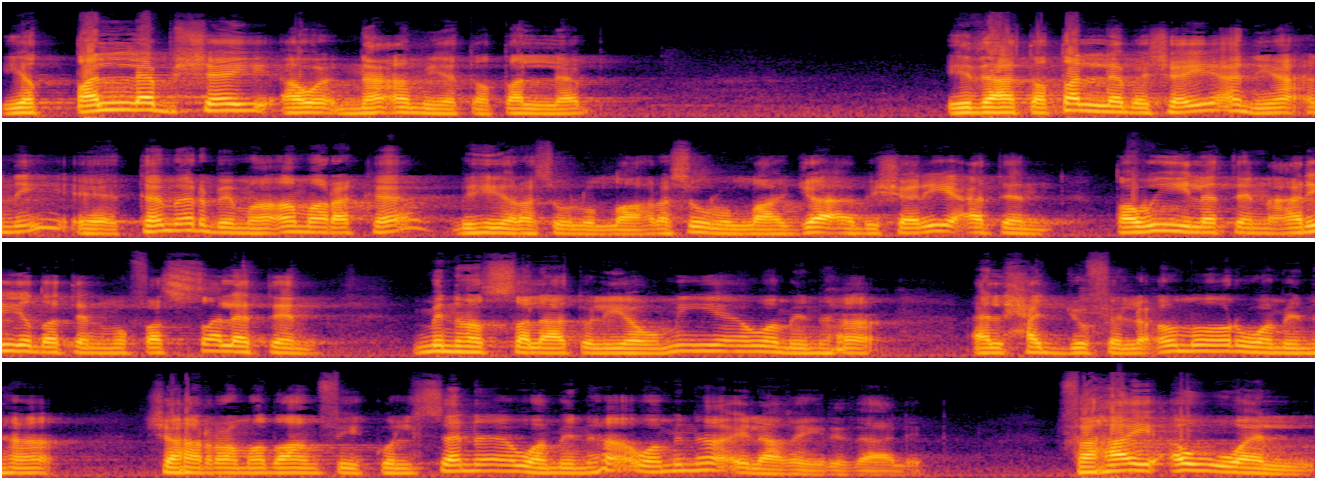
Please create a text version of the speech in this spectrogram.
يتطلب شيء أو نعم يتطلب. إذا تطلب شيئا يعني ائتمر بما أمرك به رسول الله. رسول الله جاء بشريعة طويلة عريضة مفصلة منها الصلاة اليومية ومنها الحج في العمر ومنها شهر رمضان في كل سنة ومنها ومنها إلى غير ذلك. فهاي أول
